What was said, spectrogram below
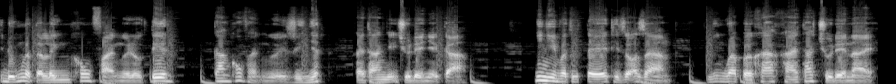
thì đúng là Tà Linh không phải người đầu tiên, càng không phải người duy nhất khai thác những chủ đề nhạy cảm. Nhưng nhìn vào thực tế thì rõ ràng những rapper khác khai thác chủ đề này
